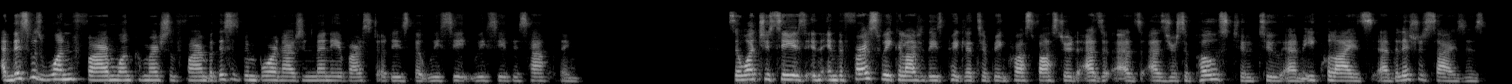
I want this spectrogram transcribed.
And this was one farm, one commercial farm, but this has been borne out in many of our studies that we see, we see this happening. So what you see is in, in the first week, a lot of these piglets are being cross-fostered as, as, as you're supposed to, to um, equalize uh, the litter sizes.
